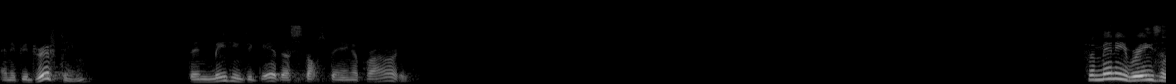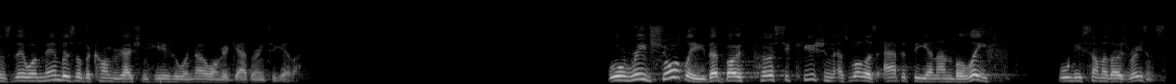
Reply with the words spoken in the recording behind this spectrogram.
And if you're drifting, then meeting together stops being a priority. For many reasons, there were members of the congregation here who were no longer gathering together. We'll read shortly that both persecution as well as apathy and unbelief will be some of those reasons.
